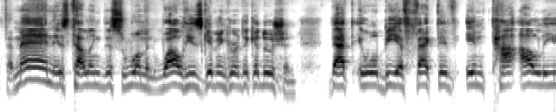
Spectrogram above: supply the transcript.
if a man is telling this woman while he's giving her the kedushin that it will be effective im ta'ali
